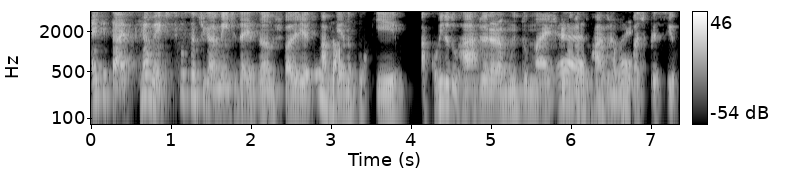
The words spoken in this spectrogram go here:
É que tá, é porque realmente, se fosse antigamente 10 anos, valeria Exato. a pena, porque a corrida do hardware era muito mais. O crescimento é, do hardware era muito mais expressivo.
